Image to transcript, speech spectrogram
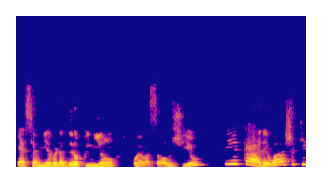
Essa é a minha verdadeira opinião com relação ao Gil. E, cara, eu acho que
